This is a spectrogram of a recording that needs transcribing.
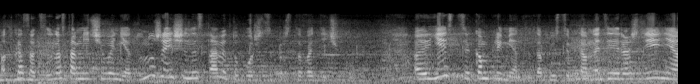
Отказаться. У нас там ничего нету. Ну, женщины ставят уборщицы просто водичку. Э, Есть комплименты, допустим, там на день рождения,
